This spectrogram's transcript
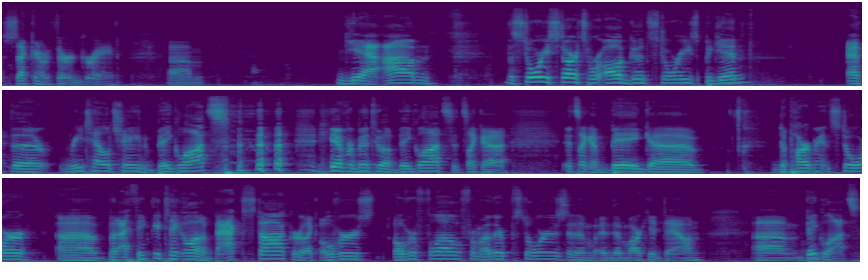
second or third grade. Um, yeah, um, the story starts where all good stories begin at the retail chain Big Lots. you ever been to a Big Lots? It's like a, it's like a big uh, department store. Uh, but I think they take a lot of back stock or like over overflow from other stores and then, and then mark it down. Um, Big Lots.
